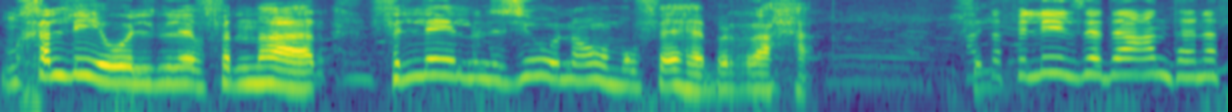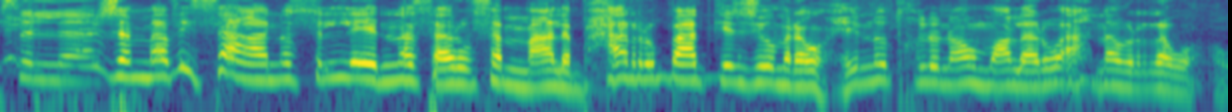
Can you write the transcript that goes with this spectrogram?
نخليوا في النهار في الليل نجيو نعوموا فيها بالراحة. حتى في الليل زاد عندها نفس ال جمع في ساعة نص الليل نسهروا فم على البحر وبعد كي نجيو مروحين ندخلوا نعوموا على رواحنا ونروحوا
